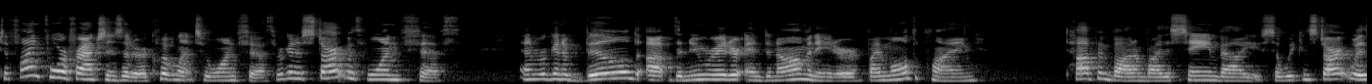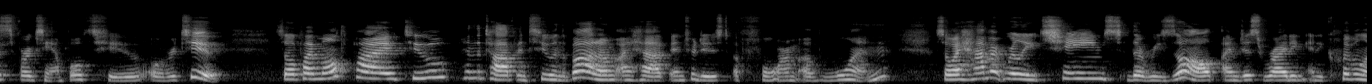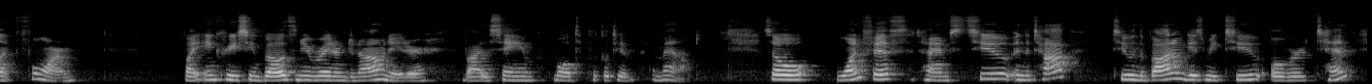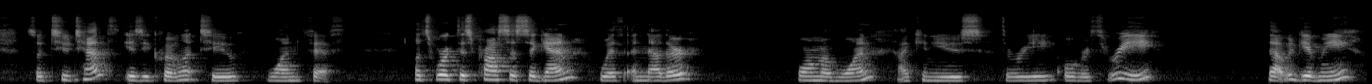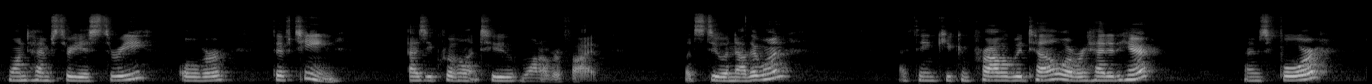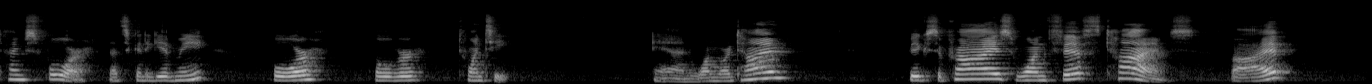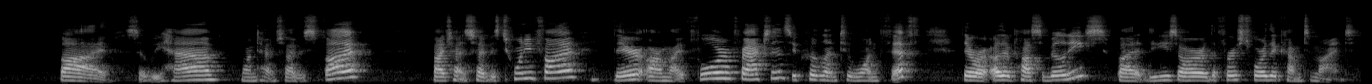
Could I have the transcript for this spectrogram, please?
To find four fractions that are equivalent to 1 fifth, we're going to start with 1 fifth and we're going to build up the numerator and denominator by multiplying top and bottom by the same value. So we can start with, for example, 2 over 2. So if I multiply 2 in the top and 2 in the bottom, I have introduced a form of 1. So I haven't really changed the result, I'm just writing an equivalent form by increasing both numerator and denominator by the same multiplicative amount. So 1 fifth times 2 in the top, 2 in the bottom gives me 2 over 10. So 2 tenths is equivalent to 1 fifth. Let's work this process again with another form of 1. I can use 3 over 3. That would give me 1 times 3 is 3 over 15 as equivalent to 1 over 5. Let's do another one. I think you can probably tell where we're headed here. Times 4 times 4. That's going to give me 4 over 20. And one more time. Big surprise, 1 fifth times 5, 5. So we have 1 times 5 is 5. 5 times 5 is 25. There are my four fractions equivalent to 1 fifth. There are other possibilities, but these are the first four that come to mind.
